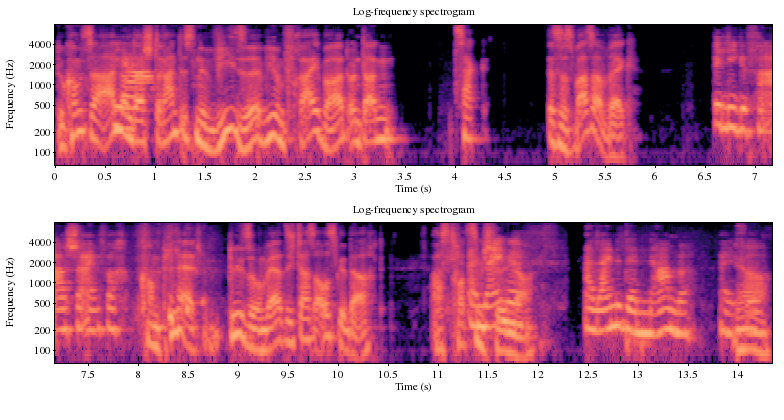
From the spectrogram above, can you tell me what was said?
Du kommst da an Ja. und der Strand ist eine Wiese, wie im Freibad, und dann, zack, ist das Wasser weg. Billige Verarsche einfach. Komplett. Büsum, wer hat sich das ausgedacht? Aber ist trotzdem Alleine, schöner. alleine der Name. Also. Ja.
